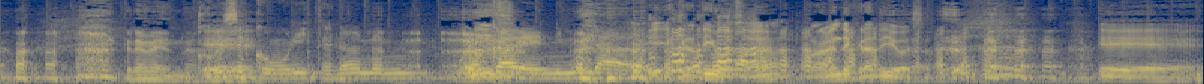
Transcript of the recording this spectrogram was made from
Tremendo. Eh, Jueces comunistas, no, no, no cabe en ningún lado. Es creativo eso, ¿eh? Realmente es creativo eso. Eh,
